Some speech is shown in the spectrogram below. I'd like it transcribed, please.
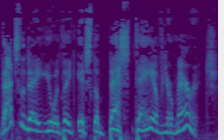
That's the day you would think it's the best day of your marriage.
